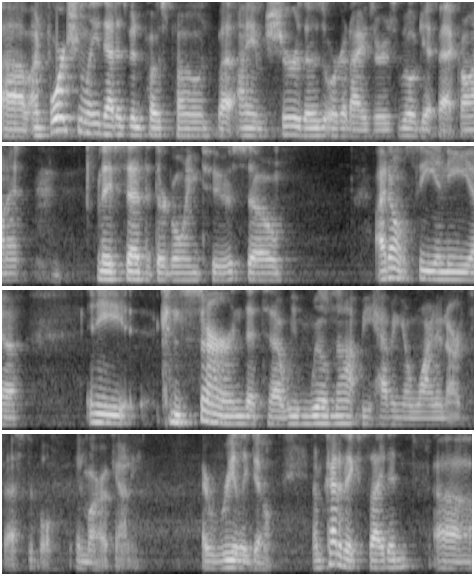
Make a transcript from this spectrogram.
Uh, unfortunately, that has been postponed, but I am sure those organizers will get back on it. They've said that they're going to, so I don't see any uh, any concern that uh, we will not be having a wine and arts festival in Morrow County. I really don't. I'm kind of excited. Uh,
